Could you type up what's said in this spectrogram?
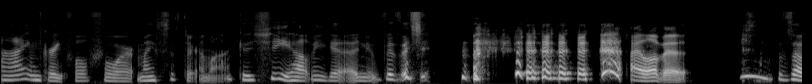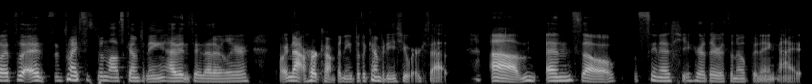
I am grateful for my sister-in-law because she helped me get a new position. I love it. So it's it's it's my sister-in-law's company. I didn't say that earlier, or not her company, but the company she works at. Um, and so as soon as she heard there was an opening, I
